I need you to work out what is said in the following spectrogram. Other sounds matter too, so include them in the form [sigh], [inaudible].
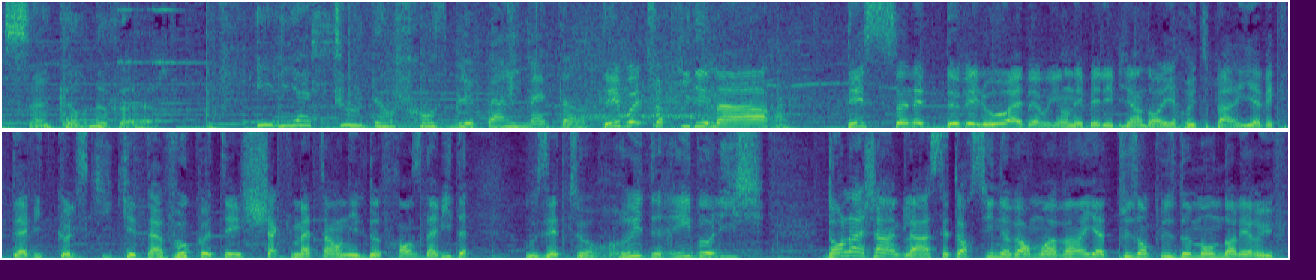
5h-9h. Il y a tout dans France Bleu Paris Matin. Des voitures qui démarrent, des sonnettes de vélo. Ah bah oui, on est bel et bien dans les rues de Paris avec David Kolski qui est à vos côtés chaque matin en Ile-de-France. David, vous êtes rue de Rivoli. Dans la jungle, à cette heure-ci, 9h20, il y a de plus en plus de monde dans les rues.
